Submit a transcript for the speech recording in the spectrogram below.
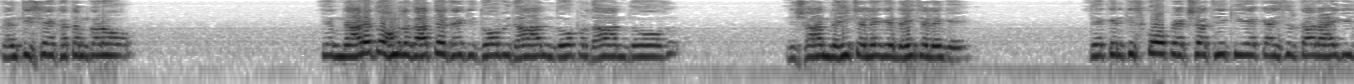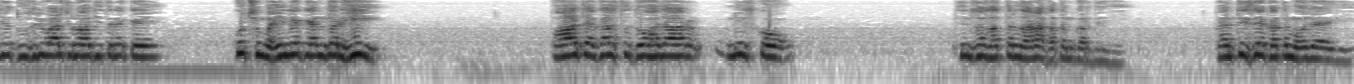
पैंतीस खत्म करो। ये नारे तो हम लगाते थे कि दो विधान, दो प्रधान, दो निशान नहीं चलेंगे नहीं चलेंगे। लेकिन किसको अपेक्षा थी कि एक ऐसी सरकार आएगी जो दूसरी बार चुनाव जीतने के कुछ महीने के अंदर ही पाँच अगस्त 2019 को 370 धारा खत्म कर देगी। पैंतीस खत्म हो जाएगी।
